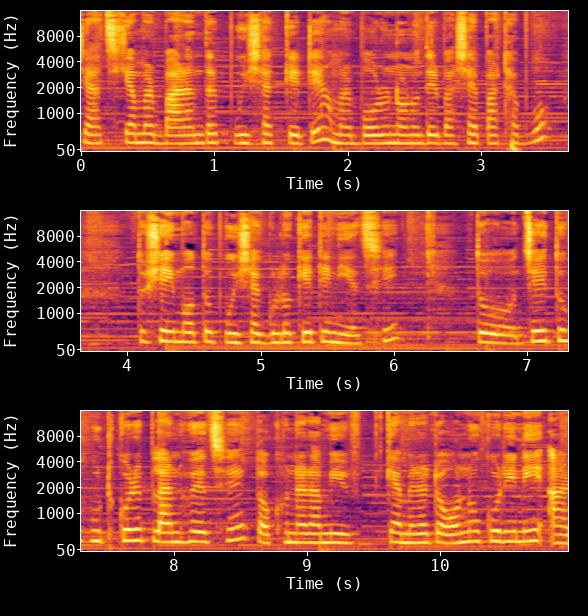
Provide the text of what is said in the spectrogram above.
যে আজকে আমার বারান্দার পুঁই শাক কেটে আমার বড় ননদের বাসায় পাঠাবো। তো সেই মতো পুঁই শাকগুলো কেটে নিয়েছি। তো যেহেতু হুট করে প্ল্যান হয়েছে, তখন আর আমি ক্যামেরাটা অনও করিনি আর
